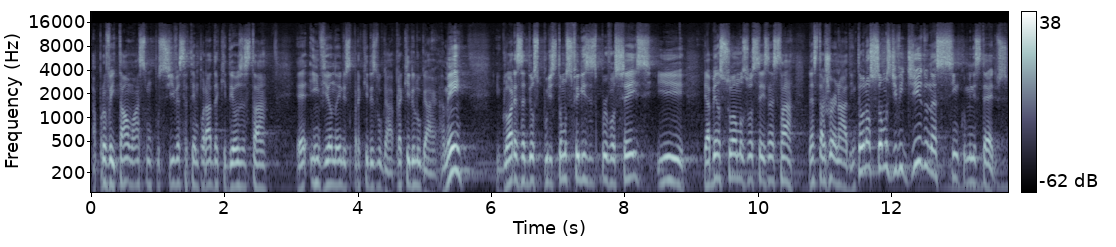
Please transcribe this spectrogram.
aproveitar o máximo possível essa temporada que Deus está é, enviando eles para aquele lugar, para aquele lugar. Amém? E glórias a Deus por isso, estamos felizes por vocês e, e abençoamos vocês nesta, nesta jornada. Então, nós somos divididos nesses cinco ministérios.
